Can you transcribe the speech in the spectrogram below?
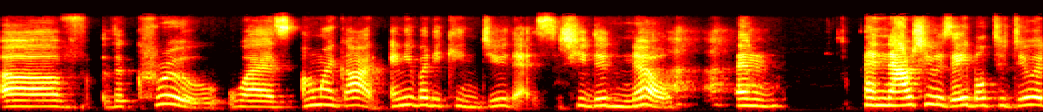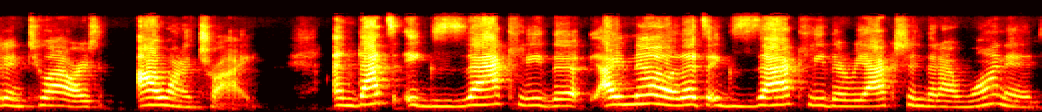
of the crew was oh my god anybody can do this. She didn't know. And and now she was able to do it in two hours. I want to try and that's exactly the i know that's exactly the reaction that i wanted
